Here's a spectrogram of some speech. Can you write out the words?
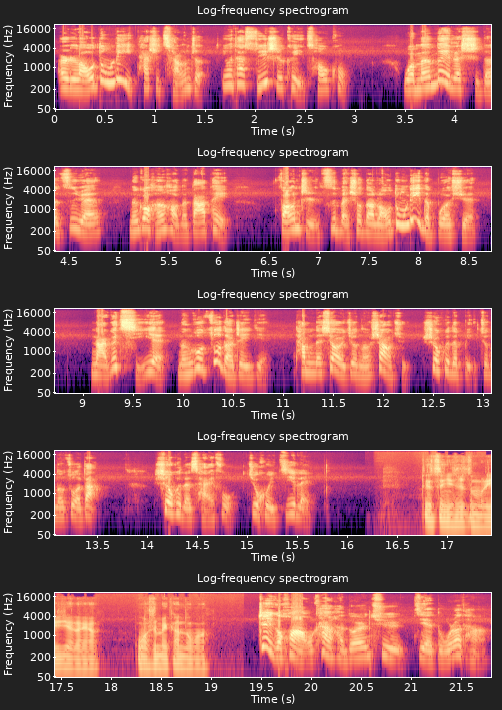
而劳动力它是强者，因为它随时可以操控。我们为了使得资源能够很好的搭配，防止资本受到劳动力的剥削。哪个企业能够做到这一点，他们的效益就能上去，社会的饼就能做大，社会的财富就会积累。这次你是怎么理解的呀？我是没看懂啊。这个话我看很多人去解读了它，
